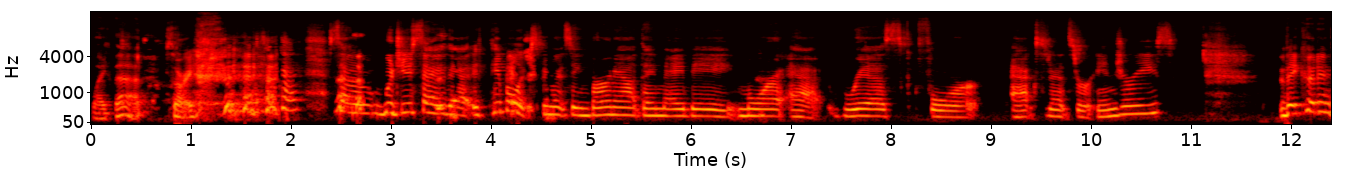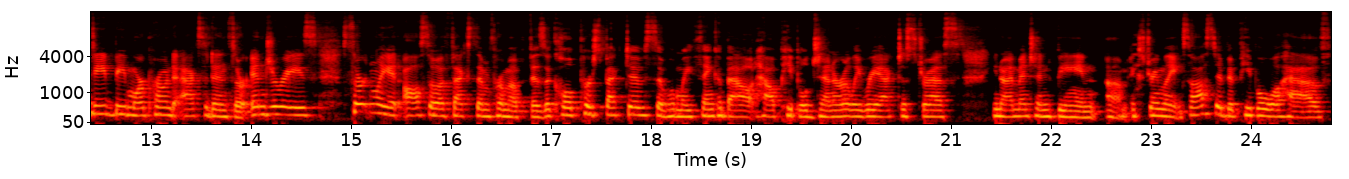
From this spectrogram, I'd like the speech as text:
like that. Sorry. Okay so would you say that if people experiencing burnout they may be more at risk for accidents or injuries they could indeed be more prone to accidents or injuries. Certainly, it also affects them from a physical perspective. So, when we think about how people generally react to stress, you know, I mentioned being um, extremely exhausted, but people will have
